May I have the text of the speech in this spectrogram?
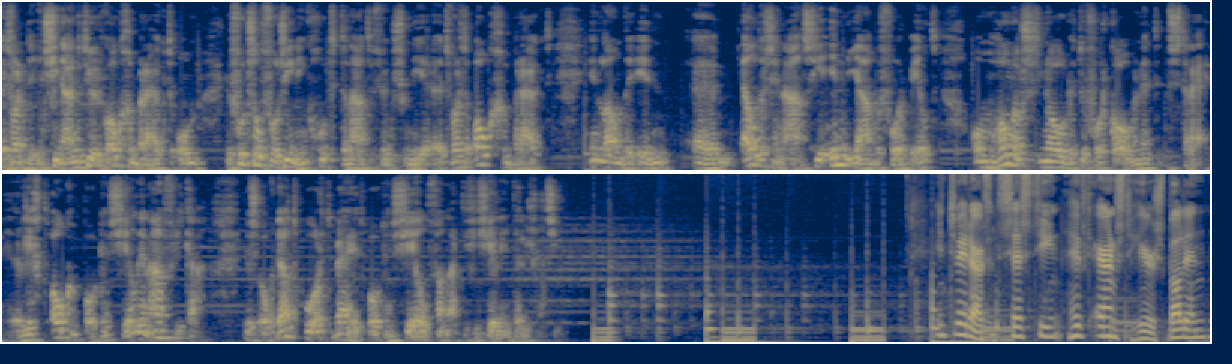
Het wordt in China natuurlijk ook gebruikt om de voedselvoorziening goed te laten functioneren. Het wordt ook gebruikt in landen in uh, elders in Azië, India bijvoorbeeld, om hongersnoden te voorkomen en te bestrijden. Er ligt ook een potentieel in Afrika. Dus ook dat hoort bij het potentieel van artificiële intelligentie. In 2016 heeft Ernst Heers-Ballin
